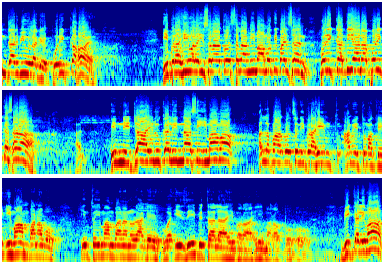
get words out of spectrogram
ইন্টারভিউ লাগে, পরীক্ষা হয়। ইব্রাহিম আলাই সালাম ইমামতি পাইছেন, পরীক্ষা দিয়া না পরীক্ষা আর ইন্নি জাইলুকাল ইন্নাসি ইমামা। আল্লাহ পাক বলছেন, ইব্রাহিম আমি তোমাকে ইমাম বানাবো। কিন্তু ইমাম বানানোর আগে, ওয়া ইজিব তালা ইব্রাহিম রব্বুহু। বিকালিমাত।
